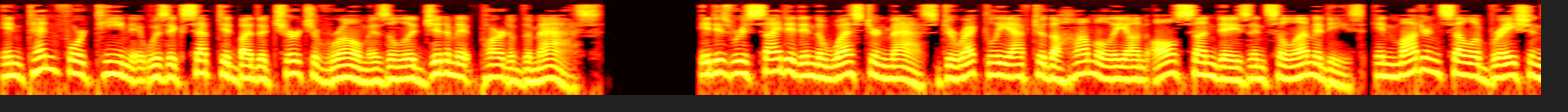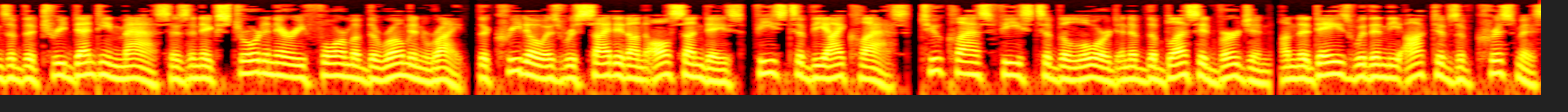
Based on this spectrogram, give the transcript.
In 1014 it was accepted by the Church of Rome as a legitimate part of the Mass. It is recited in the Western Mass directly after the homily on all Sundays and solemnities. In modern celebrations of the Tridentine Mass as an extraordinary form of the Roman Rite, the Credo is recited on all Sundays, feasts of the I class, two class feasts of the Lord and of the Blessed Virgin, on the days within the octaves of Christmas,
